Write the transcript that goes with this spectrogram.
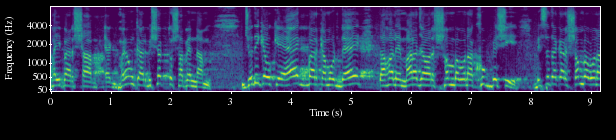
ভাইপার সাপ, এক ভয়ঙ্কর বিষাক্ত সাপের নাম। যদি কাউকে একবার কামড় দেয়, তাহলে মারা যাওয়ার সম্ভাবনা খুব বেশি, বেঁচে থাকার সম্ভাবনা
